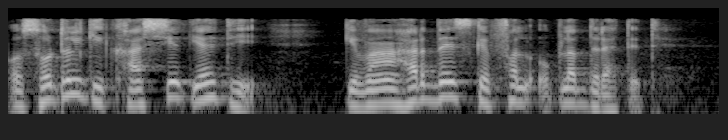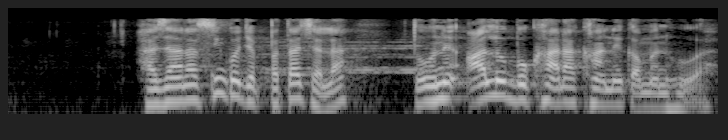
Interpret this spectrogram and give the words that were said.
उस होटल की खासियत यह थी कि वहाँ हर देश के फल उपलब्ध रहते थे। हजारा सिंह को जब पता चला तो उन्हें आलू बुखारा खाने का मन हुआ।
